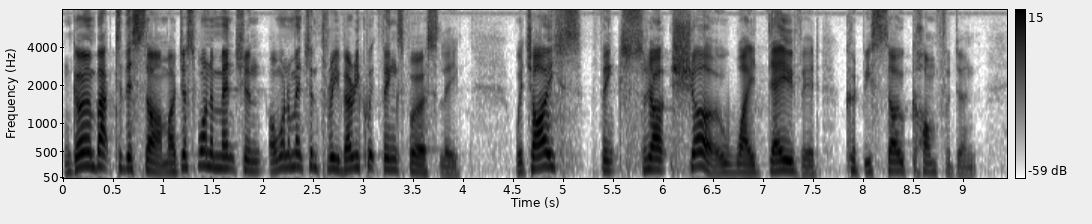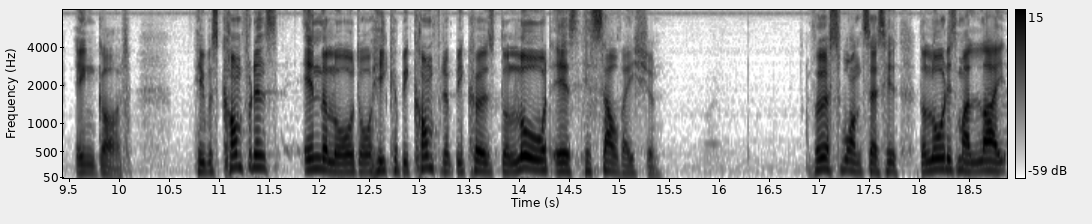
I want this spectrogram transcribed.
And going back to this psalm, I just want to mention, I want to mention three very quick things firstly, which I think show why David could be so confident in God. He was confident in the Lord, or he could be confident because the Lord is his salvation. Verse 1 says, The Lord is my light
